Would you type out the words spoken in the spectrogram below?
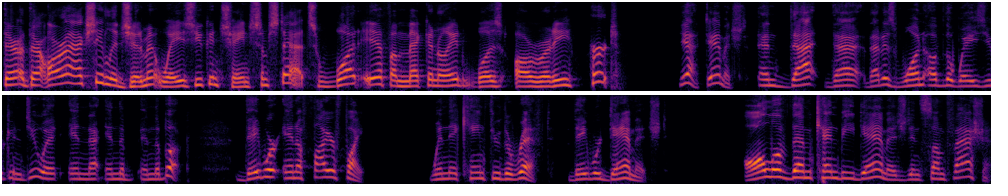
there, there are actually legitimate ways you can change some stats. What if a mechanoid was already hurt? yeah, damaged. And that that that is one of the ways you can do it in that in the in the book. They were in a firefight when they came through the rift. They were damaged. All of them can be damaged in some fashion.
